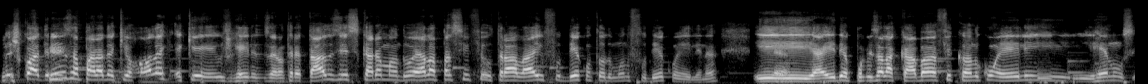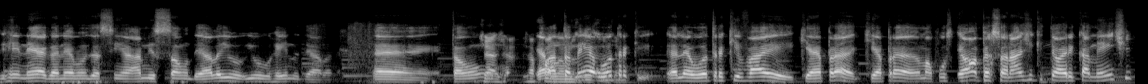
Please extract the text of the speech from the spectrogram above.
Nos quadrinhos, a parada que rola é que os reinos eram tratados e esse cara mandou ela pra se infiltrar lá e fuder com todo mundo, fuder com ele, né? E é. aí depois ela acaba ficando com ele e renuncia, renega, né, vamos dizer assim, a missão dela e o, e o reino dela. É, então, já, já, já ela também é outra que ela é outra que vai, que é para que é para uma é uma personagem que teoricamente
